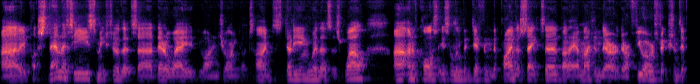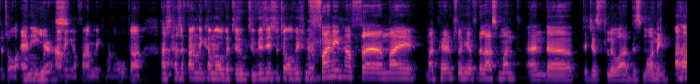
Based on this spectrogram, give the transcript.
Uh, it puts them at ease, make sure that uh, they're aware you are enjoying your time studying with us as well. Uh, and of course, it's a little bit different in the private sector, but I imagine there there are fewer restrictions, if at all any, with Yes. having your family coming over. Has has a family come over to to visit at all, Vishnu? Funny enough, uh, my my parents were here for the last month, and uh, they just flew out this morning. Ah,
